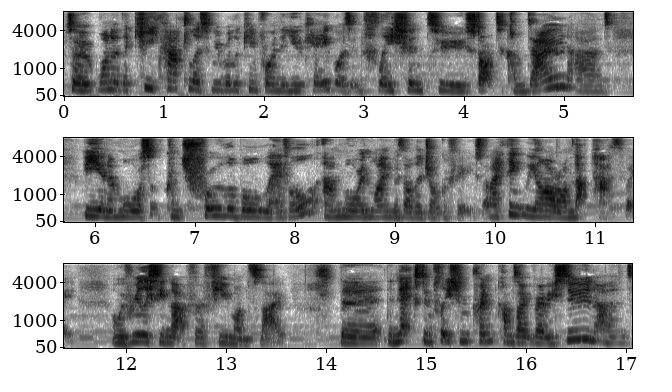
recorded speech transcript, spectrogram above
So, one of the key catalysts we were looking for in the UK was inflation to start to come down and be in a more sort of controllable level and more in line with other geographies. And I think we are on that pathway. And we've really seen that for a few months now. The, the next inflation print comes out very soon and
